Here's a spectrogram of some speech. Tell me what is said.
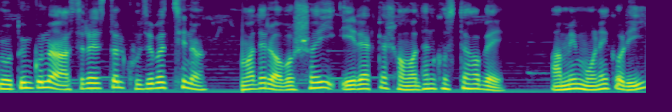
নতুন কোনো আশ্রয়স্থল খুঁজে পাচ্ছি না। আমাদের অবশ্যই এর একটা সমাধান খুঁজতে হবে। আমি মনে করি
